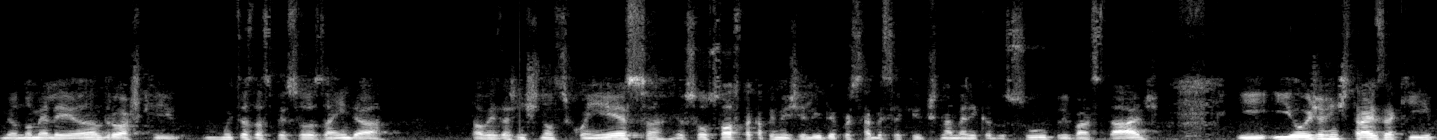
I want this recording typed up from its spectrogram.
Meu nome é Leandro, acho que muitas das pessoas ainda, talvez a gente não se conheça. Eu sou sócio da KPMG Líder por Cybersecurity na América do Sul, privacidade. E, e hoje a gente traz aqui,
